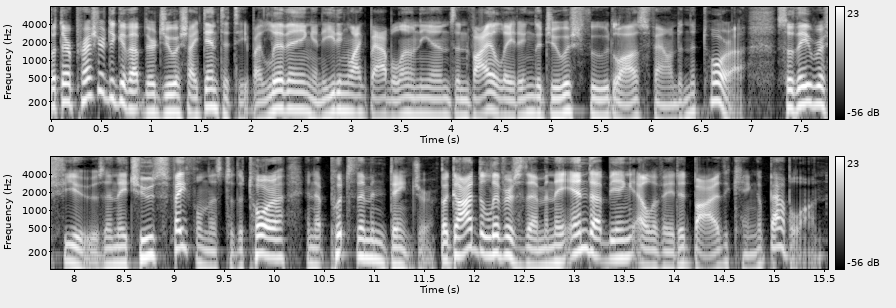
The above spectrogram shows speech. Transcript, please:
But they're pressured to give up their Jewish identity by living and eating like Babylonians and violating the Jewish food laws found in the Torah. So they refuse, and they choose faithfulness to the Torah, and it puts them in danger. But God delivers them, and they end up being elevated by the king of Babylon.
